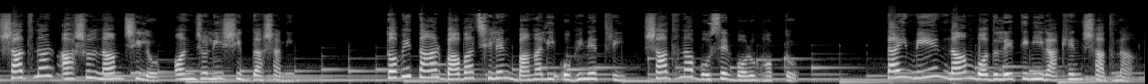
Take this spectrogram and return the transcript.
সাধনার আসল নাম ছিল অঞ্জলি শিবদাসানী। তবে তার বাবা ছিলেন বাঙালি অভিনেত্রী সাধনা বোসের বড় ভক্ত। তাই মেয়ের নাম বদলে তিনি রাখেন সাধনা।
